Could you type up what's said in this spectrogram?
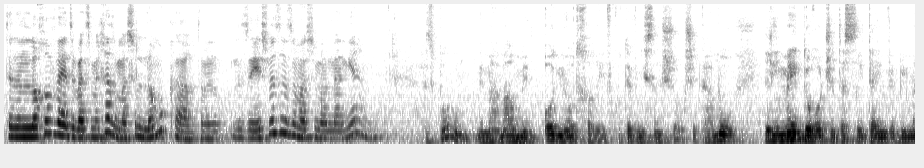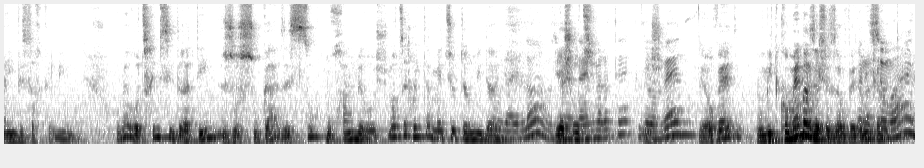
אתה לא חווה את זה בעצמך, זה משהו לא מוכר. אתה? זה, יש בזה איזה משהו מאוד מעניין. אז פה, במאמר מאוד מאוד חריף, כותב ניסן שור, שכאמור לימד דורות של תסריטאים ובימאים ושחקנים. הוא אומר, רוצחים סדרתיים זו סוגה, זה סוג מוכן מראש, לא צריך להתאמץ יותר מדי. אולי לא, אבל יש זה רוצ- עדיין מרתק, זה יש- עובד. זה עובד, והוא מתקומם על זה שזה עובד. הוא אני שומעת.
